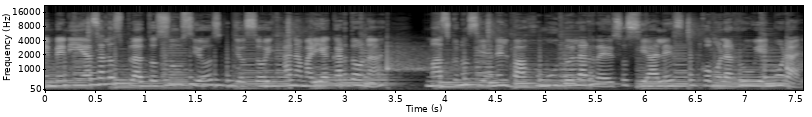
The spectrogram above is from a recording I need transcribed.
Bienvenidas a Los Platos Sucios, yo soy Ana María Cardona, más conocida en el bajo mundo de las redes sociales como la rubia inmoral.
